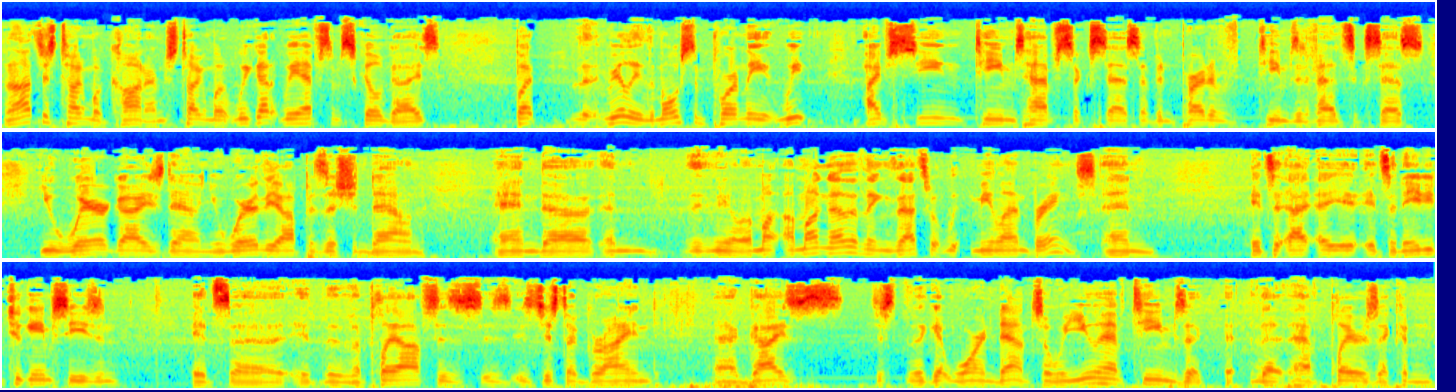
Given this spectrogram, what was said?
And I'm not just talking about Connor. I'm just talking about we got we have some skill guys, but the, really the most importantly, we I've seen teams have success. I've been part of teams that have had success. You wear guys down. You wear the opposition down, and uh, and you know among, among other things, that's what Milan brings. And it's I, it's an 82 game season. It's uh, it, the, the playoffs is, is is just a grind. Uh, guys just they get worn down. So when you have teams that that have players that can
